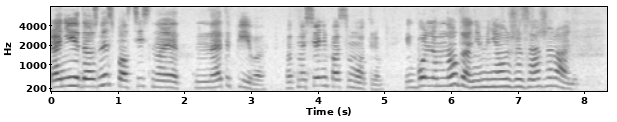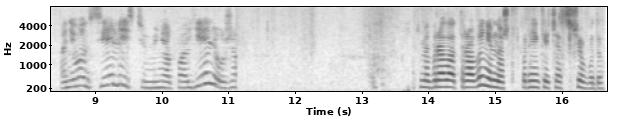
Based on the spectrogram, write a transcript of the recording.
говори. они должны сползтись на это, на это пиво. Вот мы сегодня посмотрим. Их больно много, они меня уже зажрали. Они вон все листья у меня поели уже. Набрала травы немножко в парнике. Сейчас еще буду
